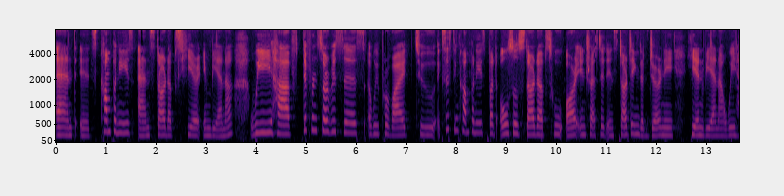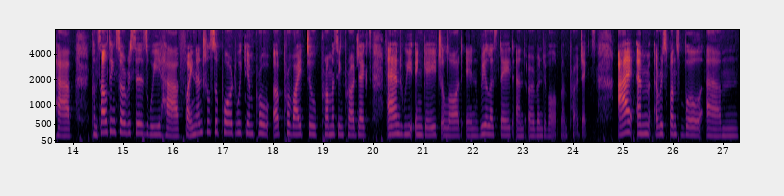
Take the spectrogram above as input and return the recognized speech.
and its companies and startups here in Vienna. We have different services we provide to existing companies, but also startups who are interested in starting the journey here in Vienna. We have consulting services, we have financial support we can pro uh, provide to promising projects, and we engage a lot in real estate and urban development projects. I am responsible um,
